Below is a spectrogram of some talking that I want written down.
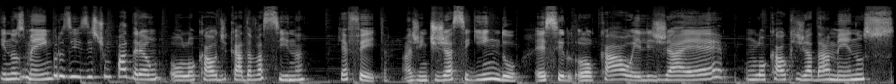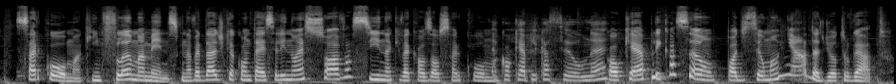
E nos membros existe um padrão, ou local de cada vacina que é feita. A gente já seguindo esse local, ele já é um local que já dá menos sarcoma, que inflama menos. Que na verdade o que acontece ali não é só a vacina que vai causar o sarcoma. É qualquer aplicação, né? Qualquer aplicação. Pode ser uma unhada de outro gato.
